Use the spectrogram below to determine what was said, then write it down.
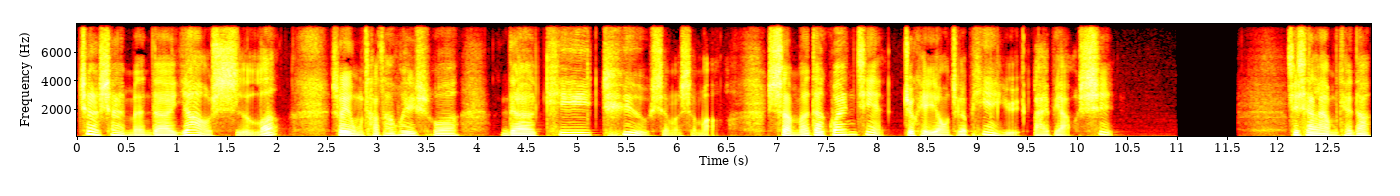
这扇门的钥匙了。所以我们常常会说。The key to 什么什么什么的关键，就可以用这个片语来表示。接下来我们看到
